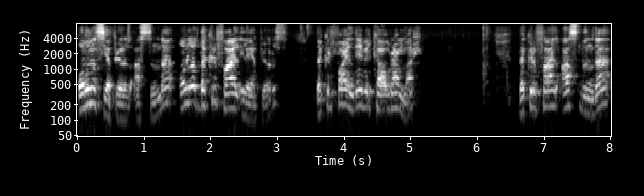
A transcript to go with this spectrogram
Onu nasıl yapıyoruz aslında? Onu da Docker file ile yapıyoruz. Docker file diye bir kavram var. Docker file aslında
